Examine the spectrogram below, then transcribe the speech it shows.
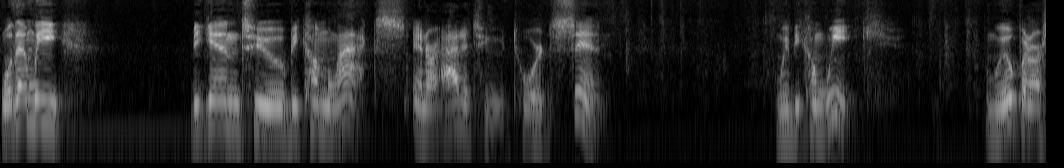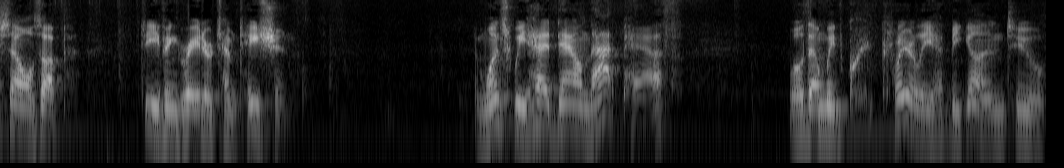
well, then we begin to become lax in our attitude towards sin. We become weak, and we open ourselves up to even greater temptation. And once we head down that path, well, then we've clearly have begun to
